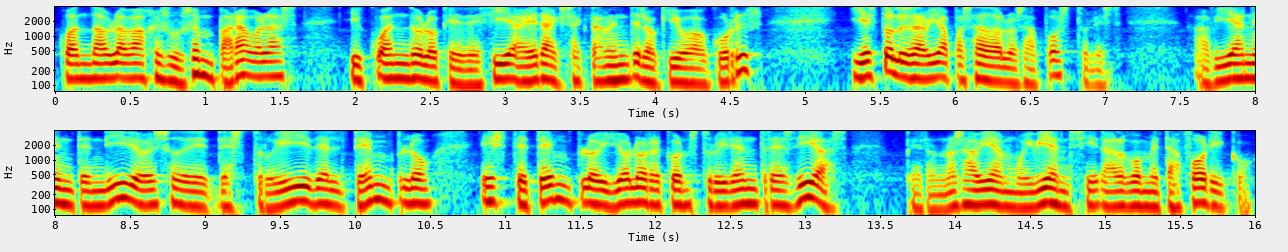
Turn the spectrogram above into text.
cuando hablaba Jesús en parábolas y cuando lo que decía era exactamente lo que iba a ocurrir. Y esto les había pasado a los apóstoles. Habían entendido eso de destruir el templo, este templo, y yo lo reconstruiré en tres días, pero no sabían muy bien si era algo metafórico.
